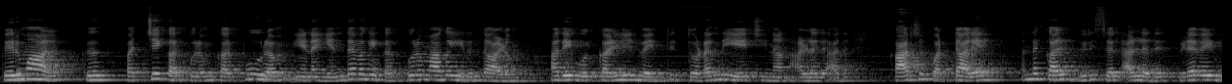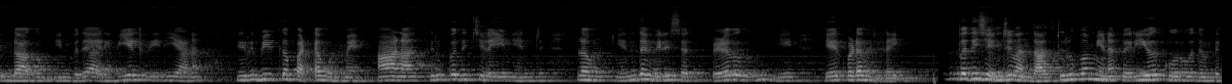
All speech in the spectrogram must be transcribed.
பெருமாளுக்கு பச்சை கற்பூரம் கற்பூரம் என எந்த வகை கற்பூரமாக இருந்தாலும் அதை ஒரு கல்லில் வைத்து தொடர்ந்து ஏற்றினான் அல்லது அதன் காற்று பட்டாலே அந்த கல் விரிசல் அல்லது பிளவை உண்டாகும் என்பது அறிவியல் ரீதியான நிரூபிக்கப்பட்ட உண்மை. ஆனால் திருப்பதி சிலையின் என்றும் எந்த விரிசல் பிளவும் ஏ- ஏற்படவில்லை. திருப்பதி சென்று வந்தால் திருப்பம் என பெரியோர் கூறுவதுண்டு.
